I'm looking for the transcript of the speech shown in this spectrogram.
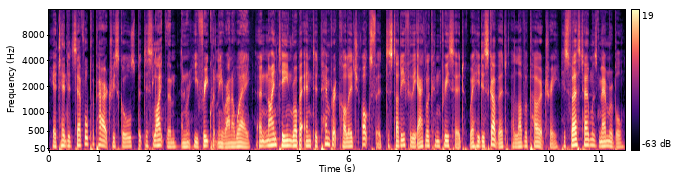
He attended several preparatory schools but disliked them and he frequently ran away. At 19, Robert entered Pembroke College, Oxford, to study for the Anglican priesthood, where he discovered a love of poetry. His first term was memorable.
